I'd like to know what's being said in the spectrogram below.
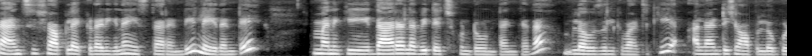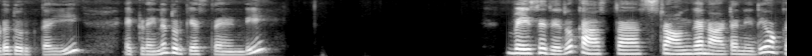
ఫ్యాన్సీ షాప్లో ఎక్కడ అడిగినా ఇస్తారండి. లేదంటే మనకి దారాలు అవి తెచ్చుకుంటూ ఉంటాం కదా బ్లౌజులకి వాటికి అలాంటి షాపుల్లో కూడా దొరుకుతాయి. ఎక్కడైనా దొరికేస్తాయండి. వేసేదేదో కాస్త స్ట్రాంగ్గా నాట్ అనేది ఒక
